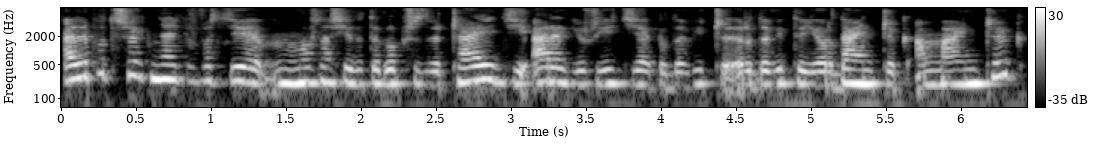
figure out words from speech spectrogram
Ale po trzech dniach już właściwie można się do tego przyzwyczaić i Arek już jeździ jak rodowity, rodowity Jordańczyk, Amańczyk,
